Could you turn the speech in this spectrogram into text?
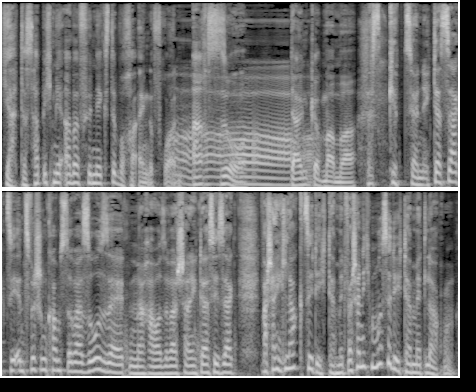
ja, das habe ich mir aber für nächste Woche eingefroren. Oh. Ach so, danke Mama. Das gibt's ja nicht. Das sagt sie. Inzwischen kommst du aber so selten nach Hause wahrscheinlich, dass sie sagt, wahrscheinlich lockt sie dich damit. Wahrscheinlich muss sie dich damit locken.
